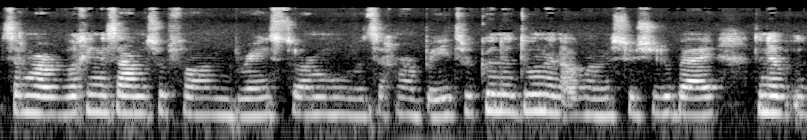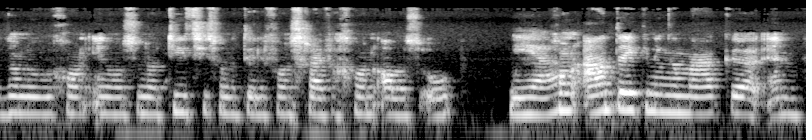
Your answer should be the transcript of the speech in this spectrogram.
Zeg maar, we gingen samen een soort van brainstormen hoe we het zeg maar beter kunnen doen. En ook met mijn zusje erbij. Toen hebben, dan doen we gewoon in onze notities van de telefoon schrijven gewoon alles op. Ja. Gewoon aantekeningen maken en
